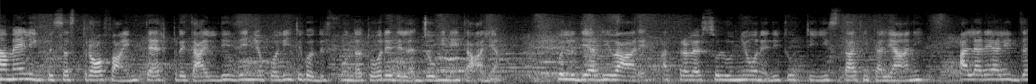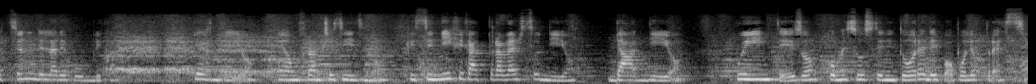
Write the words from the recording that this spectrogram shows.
Mameli in questa strofa interpreta il disegno politico del fondatore della giovine Italia, quello di arrivare, attraverso l'unione di tutti gli stati italiani, alla realizzazione della Repubblica. Per Dio è un francesismo che significa attraverso Dio, da Dio, qui inteso come sostenitore dei popoli oppressi.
